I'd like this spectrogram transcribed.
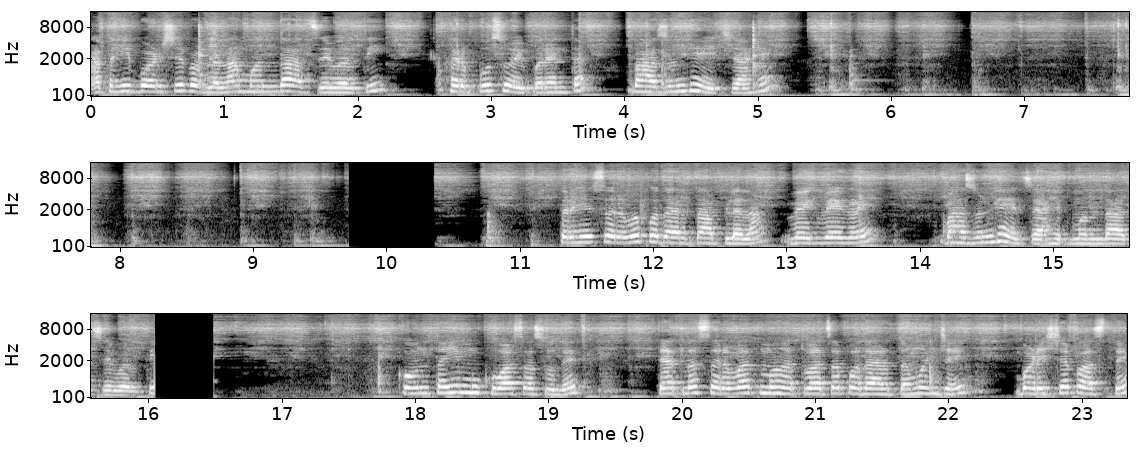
आता ही बडीशेप आपल्याला मंद आचेवरती खरपूस होईपर्यंत भाजून घ्यायची आहे. तर हे सर्व पदार्थ आपल्याला वेगवेगळे भाजून घ्यायचे आहेत मंद आचेवरती. कोणताही मुखवास असू देत त्यातला सर्वात महत्त्वाचा पदार्थ म्हणजे बडीशेप असते.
